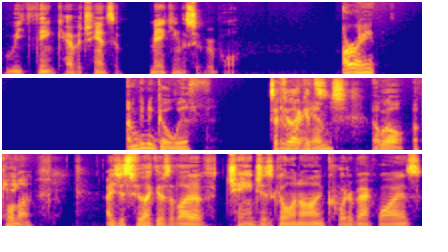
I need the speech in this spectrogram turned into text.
we think have a chance of making the Super Bowl. All right, I'm gonna go with 'Cause I feel like it's Oh, well. okay. Hold on. I just feel like there's a lot of changes going on quarterback wise.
